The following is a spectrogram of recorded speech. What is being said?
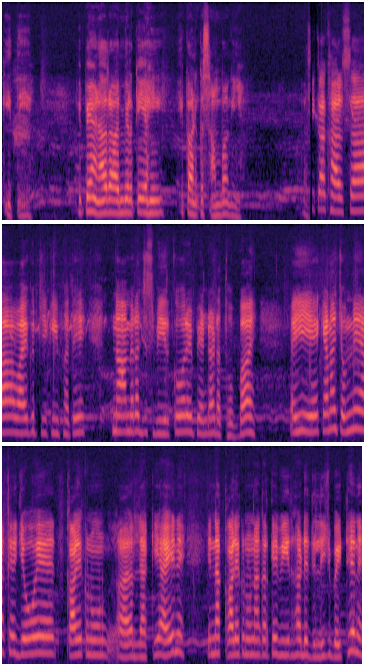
ਕੀਤੀ ਹੈ। ਵੀ ਭੈਣਾਂ ਰਲ ਮਿਲ ਕੇ ਅਸੀਂ ਇਹ ਕਣਕ ਸਾਂਭਾਂਗੀਆਂ। ਜੀ ਕਾ ਖਾਲਸਾ ਵਾਹਿਗੁਰੂ ਜੀ ਕੀ ਫਤਿਹ। ਨਾਮ ਮੇਰਾ ਜਸਵੀਰ ਕੌਰ ਹੈ ਪਿੰਡ ਸਾਡਾ ਥੋਬਾ ਹੈ। ਅਸੀਂ ਇਹ ਕਹਿਣਾ ਚਾਹੁੰਦੇ ਆ ਕਿ ਜੋ ਇਹ ਕਾਲੇ ਕਾਨੂੰਨ ਅਹ, ਲੈ ਕੇ ਆਏ ਨੇ ਇਹਨਾਂ ਕਾਲੇ ਕਾਨੂੰਨਾਂ ਕਰਕੇ ਵੀਰ ਸਾਡੇ ਦਿੱਲੀ 'ਚ ਬੈਠੇ ਨੇ।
